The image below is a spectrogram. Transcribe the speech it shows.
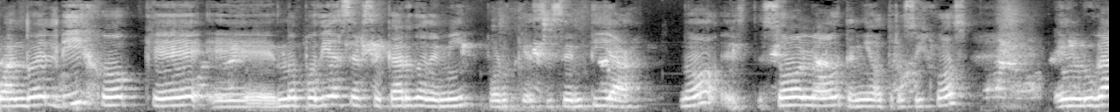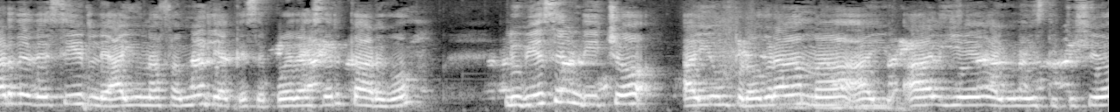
cuando él dijo que eh, no podía hacerse cargo de mí porque se sentía ¿no? Este, solo, tenía otros hijos, en lugar de decirle hay una familia que se puede hacer cargo, le hubiesen dicho hay un programa, hay alguien, hay una institución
